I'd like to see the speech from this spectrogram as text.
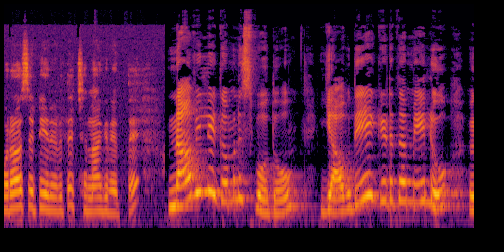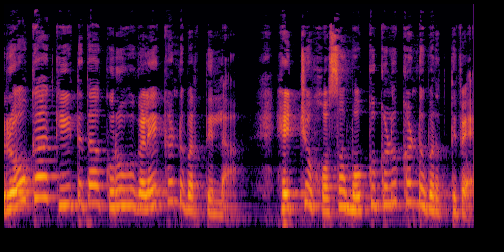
ಪೊರಾಸಿಟಿ ಏನಿರುತ್ತೆ ಚೆನ್ನಾಗಿರುತ್ತೆ. ನಾವಿಲ್ಲಿ ಗಮನಿಸಬಹುದು ಯಾವುದೇ ಗಿಡದ ಮೇಲೂ ರೋಗ, ಕೀಟದ ಕುರುಹುಗಳೇ ಕಂಡುಬರ್ತಿಲ್ಲ. ಹೆಚ್ಚು ಹೊಸ ಮೊಗ್ಗುಗಳು ಕಂಡುಬರುತ್ತಿವೆ.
